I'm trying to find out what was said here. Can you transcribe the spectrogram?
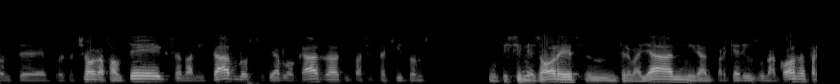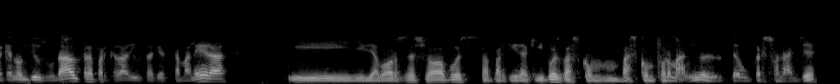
doncs, eh, pues això, agafar el text, analitzar-lo, estudiar-lo a casa, t'hi passes aquí, doncs, moltíssimes hores mm, treballant, mirant per què dius una cosa, per què no en dius una altra, per què la dius d'aquesta manera, i, i llavors això, pues, a partir d'aquí, pues, vas, com, vas conformant el teu personatge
